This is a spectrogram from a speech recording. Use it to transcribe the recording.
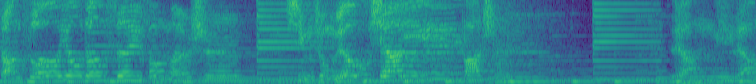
当所有都随风而逝，心中留下一把尺，量一量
